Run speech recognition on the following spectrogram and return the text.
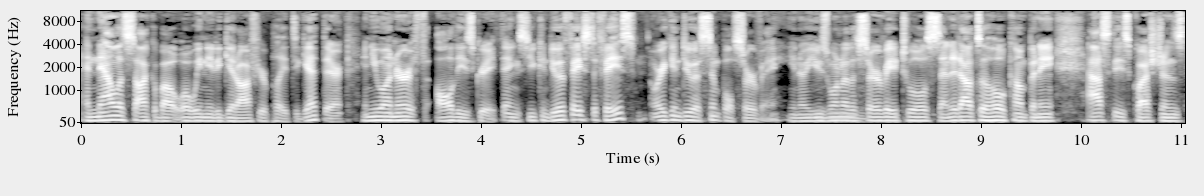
And now let's talk about what we need to get off your plate to get there. And you unearth all these great things. You can do it face to face or you can do a simple survey. You know, use one of the mm. survey tools, send it out to the whole company, ask these questions.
